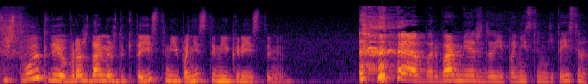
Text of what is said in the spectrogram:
Существует ли вражда между китаистами, японистами и кореистами? Борьба между японистами и китаистами.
